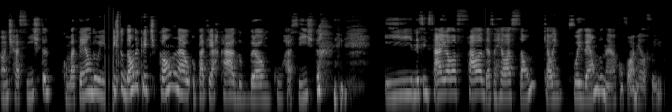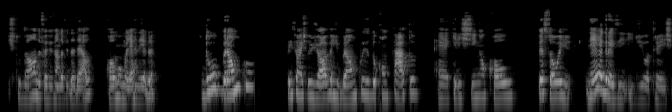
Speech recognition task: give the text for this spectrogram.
antirracista, combatendo e estudando e criticando né, o patriarcado branco racista. e nesse ensaio ela fala dessa relação que ela foi vendo, né, conforme ela foi estudando e foi vivendo a vida dela como mulher negra, do branco, principalmente dos jovens brancos e do contato é, que eles tinham com pessoas negras e, e de outras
